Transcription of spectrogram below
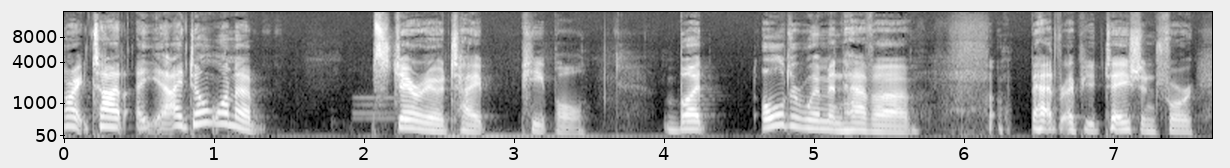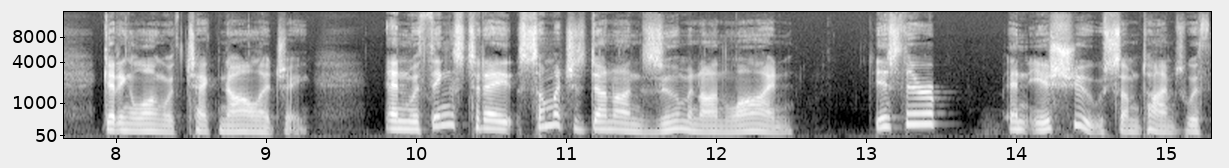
All right, Todd, I, don't want to stereotype people, but older women have a, a bad reputation for getting along with technology. And with things today, so much is done on Zoom and online. Is there an issue sometimes with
